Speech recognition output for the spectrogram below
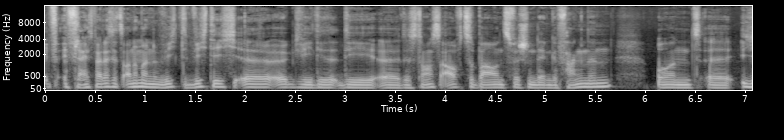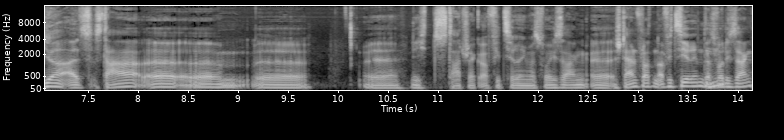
Vielleicht war das jetzt auch nochmal wichtig, wichtig äh, irgendwie die, die äh, Distanz aufzubauen zwischen den Gefangenen und äh, ihr als Star, äh, äh, nicht Star Trek Offizierin, was wollte ich sagen? Äh, Sternflottenoffizierin, das wollte ich sagen.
